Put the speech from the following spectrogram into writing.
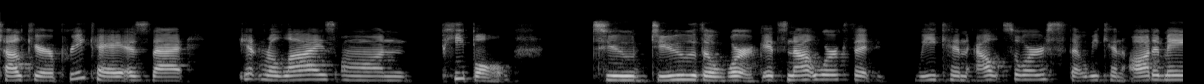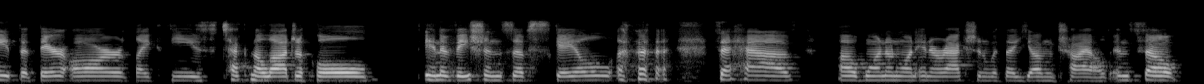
childcare pre-K is that it relies on people to do the work. It's not work that we can outsource, that we can automate, that there are like these technological innovations of scale to have a one-on-one interaction with a young child. And so,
